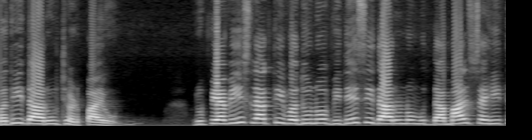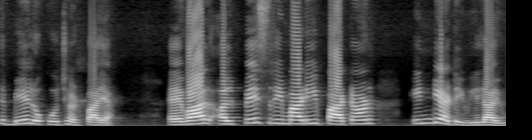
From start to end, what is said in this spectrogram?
વધી દારૂ ઝડપાયો. રૂપિયા વીસ લાખથી વધુનો વિદેશી દારૂનો મુદ્દામાલ સહિત બે લોકો ઝડપાયા. અહેવાલ Alpesh Rimadi Patan India TV live.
